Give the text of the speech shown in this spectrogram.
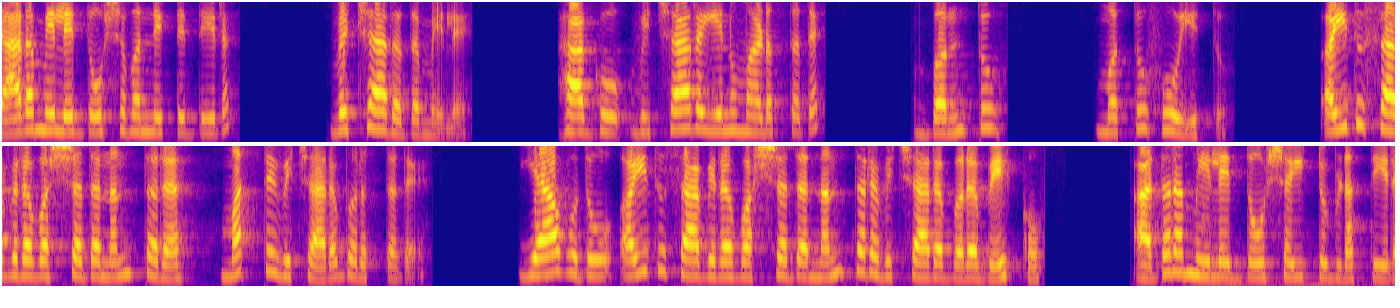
ಯಾರ ಮೇಲೆ ದೋಷವನ್ನಿಟ್ಟಿದ್ದೀರ? ವಿಚಾರದ ಮೇಲೆ. ಹಾಗೂ ವಿಚಾರ ಏನು ಮಾಡುತ್ತದೆ? ಬಂತು ಮತ್ತು ಹೋಯಿತು. ಐದು ಸಾವಿರ ವರ್ಷದ ನಂತರ ಮತ್ತೆ ವಿಚಾರ ಬರುತ್ತದೆ. ಯಾವುದು ಐದು ಸಾವಿರ ವರ್ಷದ ನಂತರ ವಿಚಾರ ಬರಬೇಕೋ? ಅದರ ಮೇಲೆ ದೋಷ ಇಟ್ಟು ಬಿಡುತ್ತೀರ?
